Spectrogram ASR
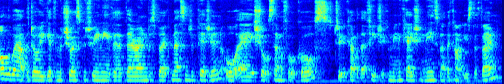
On the way out the door, you give them a choice between either their own bespoke messenger pigeon or a short semaphore course to cover their future communication needs now they can't use the phone.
